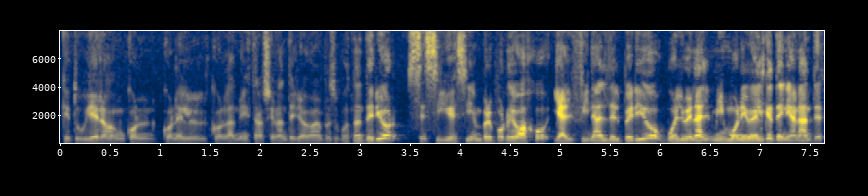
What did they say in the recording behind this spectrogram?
que tuvieron con, con el- con la administración anterior, con el presupuesto anterior, se sigue siempre por debajo y al final del periodo vuelven al mismo nivel que tenían antes.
